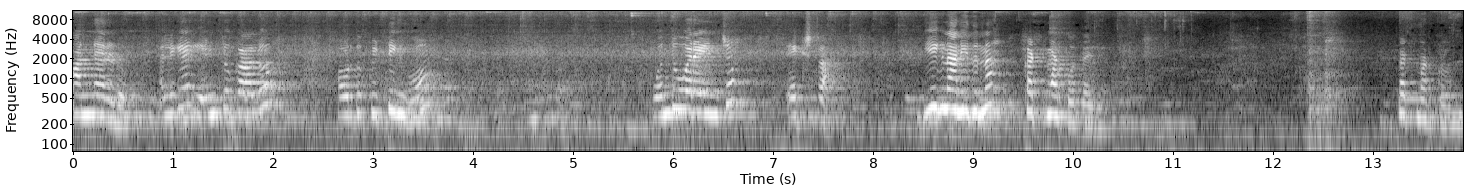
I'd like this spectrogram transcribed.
ಹನ್ನೆರಡು. ಅಲ್ಲಿಗೆ ಎಂಟು ಕಾಲು ಅವ್ರದ್ದು ಫಿಟ್ಟಿಂಗು ಒಂದೂವರೆ ಇಂಚು ಎಕ್ಸ್ಟ್ರಾ ಈಗ ನಾನು ಇದನ್ನು ಕಟ್ ಮಾಡ್ಕೋತಾ ಇದ್ದೀನಿ. ಕಟ್ ಮಾಡ್ಕೊಳ್ಳೋಣ.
